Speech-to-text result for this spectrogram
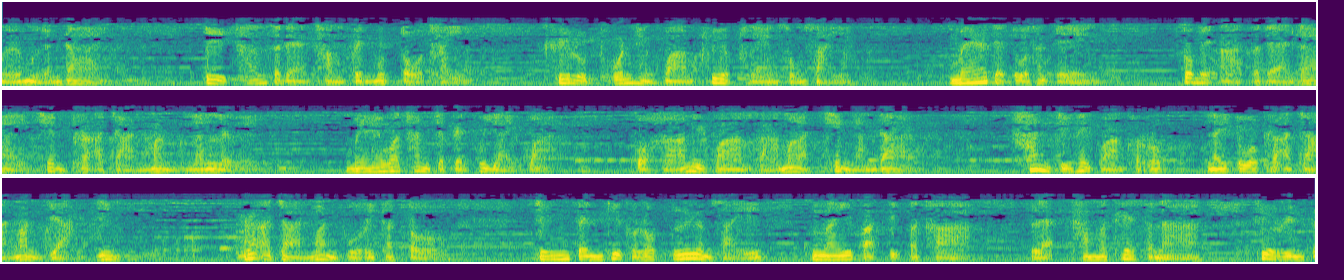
มอเหมือนได้ อีกทั้งแสดงธรรมเป็นมุตโตไทย คือหลุดพ้นแห่งความเคลือบแคลงสงสัย แม้แต่ตัวท่านเองก็ไม่อาจแสดงได้ เช่นพระอาจารย์มั่นนั้นเลย แม้ว่าท่านจะเป็นผู้ใหญ่กว่า ก็หามีความสามารถเช่นนั้นได้ ท่านจึงให้ความเคารพในตัวพระอาจารย์มั่นอย่างยิ่ง พระอาจารย์มั่นภูริทัตโต จึงเป็นที่เคารพเลื่อมใสในปฏิปทา และธรรมเทศนาที่รินแส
